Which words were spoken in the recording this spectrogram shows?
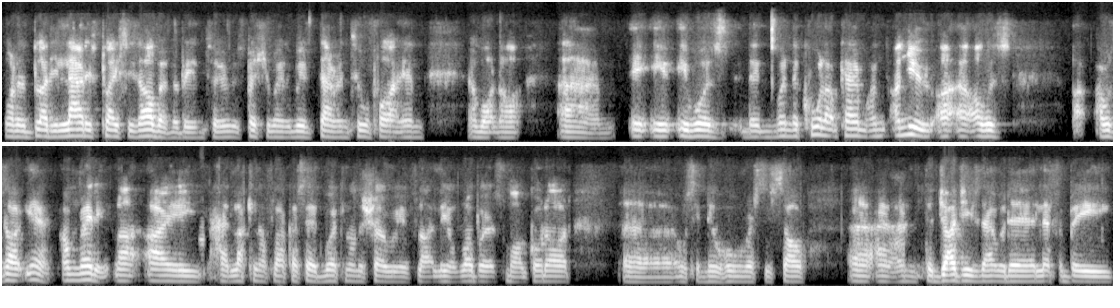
one of the bloody loudest places I've ever been to, especially when with Darren Till fighting and whatnot. Um, it, it, it was the, when the call up came, I, I knew I, I was I was like, yeah, I'm ready. Like I had lucky enough, like I said, working on the show with like Leon Roberts, Mark Goddard, uh, obviously Neil Hall, rest his soul, uh, and, and the judges that were there, Lefferby,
